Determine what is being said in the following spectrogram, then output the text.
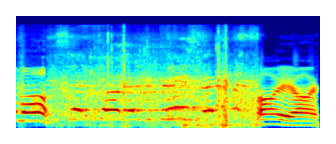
Evo! Ai ai.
